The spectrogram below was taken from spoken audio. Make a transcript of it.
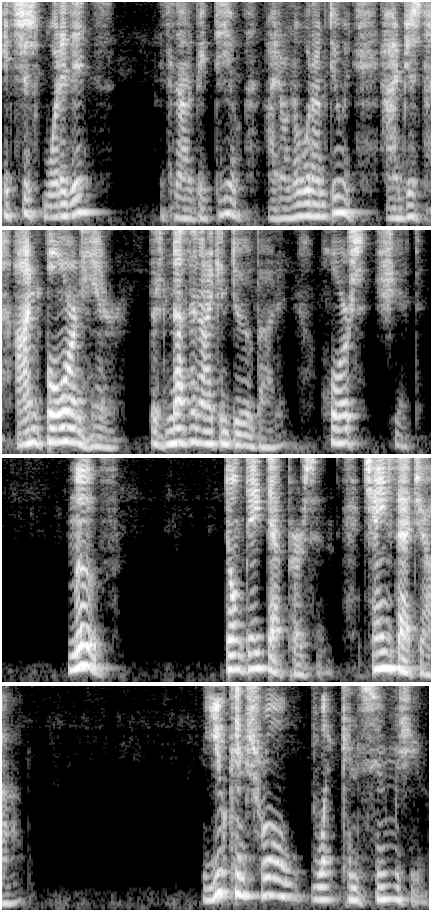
It's just what it is. It's not a big deal. I don't know what I'm doing. I'm just, I'm born here. There's nothing I can do about it. Horse shit. Move. Don't date that person. Change that job. You control what consumes you.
